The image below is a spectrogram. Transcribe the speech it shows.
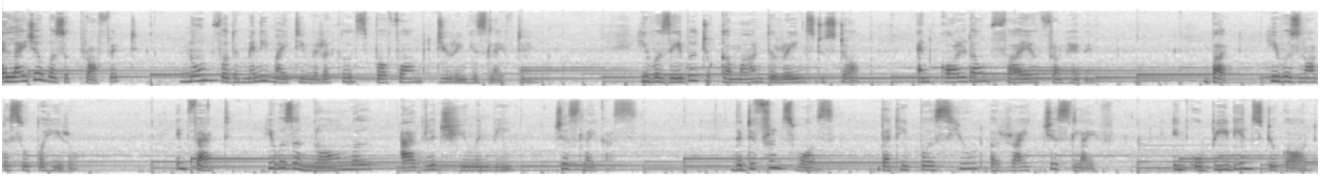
Elijah was a prophet known for the many mighty miracles performed during his lifetime. He was able to command the rains to stop and call down fire from heaven. But he was not a superhero. In fact, he was a normal, average human being just like us. The difference was that he pursued a righteous life in obedience to God,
